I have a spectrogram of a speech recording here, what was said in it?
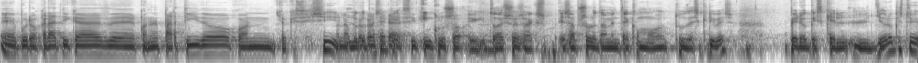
eh, burocráticas eh, con el partido, con, yo qué sé, Sí, con la lo que pasa es incluso, y todo eso es, es absolutamente como tú describes, pero que es que yo lo que estoy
